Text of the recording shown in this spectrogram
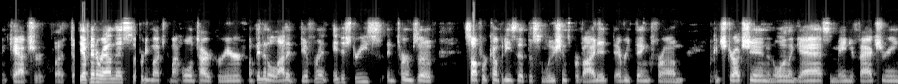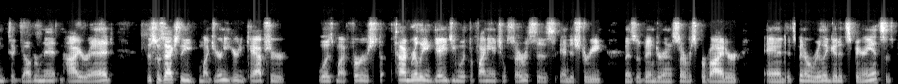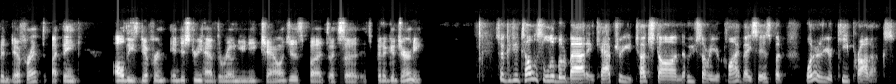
Encapture. But uh, yeah, I've been around this pretty much my whole entire career. I've been in a lot of different industries in terms of software companies that the solutions provided, everything from construction and oil and gas and manufacturing to government and higher ed. This was actually my journey here Encapture was my first time really engaging with the financial services industry as a vendor and a service provider and it's been a really good experience. It's been different. I think all these different industries have their own unique challenges, but it's a it's been a good journey. So, could you tell us a little bit about Encapture? You touched on who some of your client base is, but what are your key products?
